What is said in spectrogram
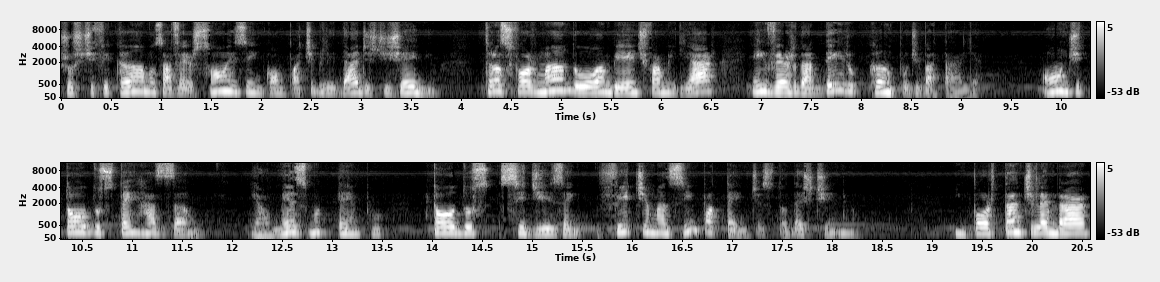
Justificamos aversões e incompatibilidades de gênio, transformando o ambiente familiar em verdadeiro campo de batalha, onde todos têm razão e, ao mesmo tempo, todos se dizem vítimas impotentes do destino. Importante lembrar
